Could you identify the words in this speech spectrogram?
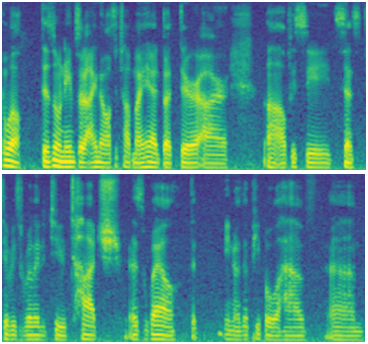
Well, there's no names that I know off the top of my head, but there are uh, obviously sensitivities related to touch as well that you know that people will have um,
